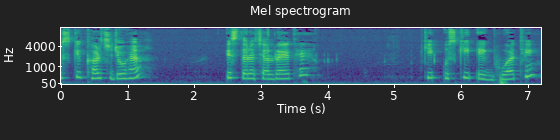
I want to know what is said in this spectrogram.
उसके खर्च जो हैं, इस तरह चल रहे थे कि उसकी एक भुआ थी,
